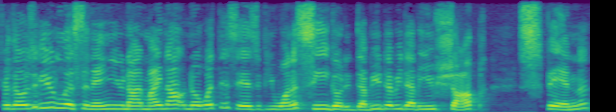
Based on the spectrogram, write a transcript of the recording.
for those of you listening you not, might not know what this is. If you want to see go to www.shop Spin,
